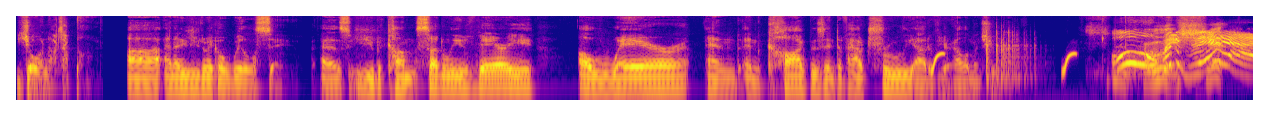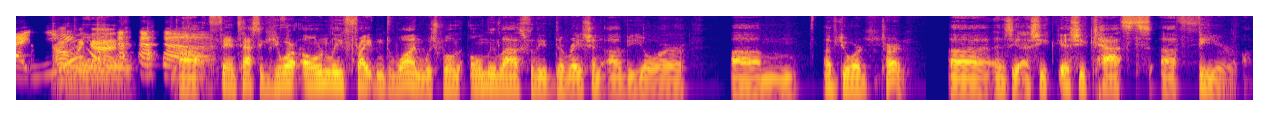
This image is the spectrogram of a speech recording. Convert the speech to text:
You're not a part." Uh, and I need you to make a will save as you become suddenly very aware and and cognizant of how truly out of your element you are. oh, Holy look at shit. that! Oh my god! Uh, fantastic. You are only frightened one, which will only last for the duration of your um of your turn. Uh, as yeah, she as she casts uh, fear, on,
